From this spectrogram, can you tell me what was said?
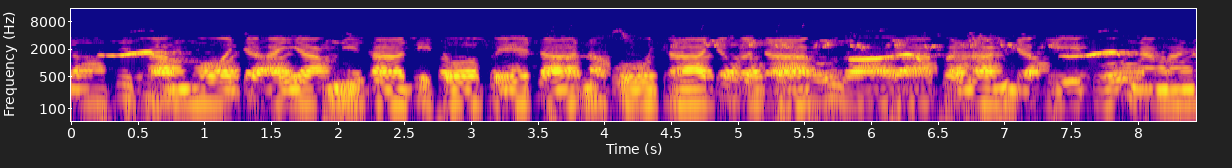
ยาติธรรมโมจายังนิทาติโตเปตานปูชาจะกดาภุลาราพลันจะขีภูนมโน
